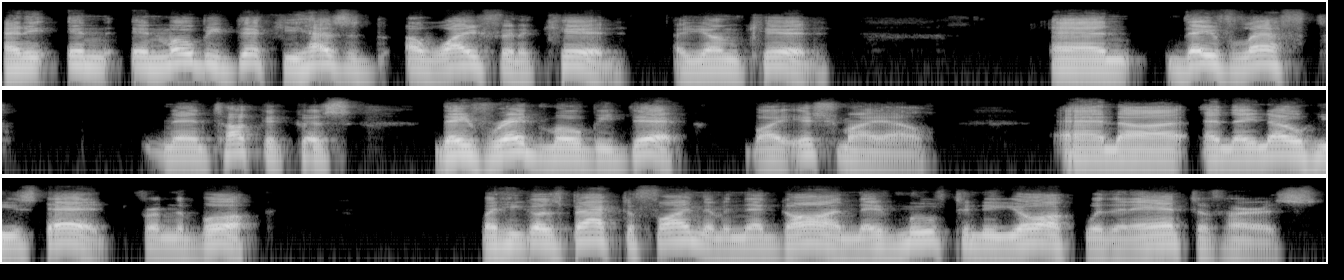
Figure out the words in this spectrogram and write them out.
and he, in in Moby Dick, he has a, a wife and a kid, a young kid, and they've left Nantucket because they've read Moby Dick by Ishmael, and uh, and they know he's dead from the book. But he goes back to find them, and they're gone. They've moved to New York with an aunt of hers,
